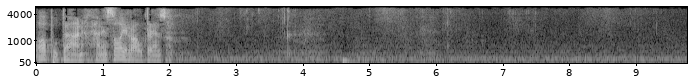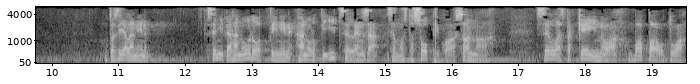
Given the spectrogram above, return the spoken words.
apu tähän hänen sairauteensa. Mutta siellä niin se, mitä hän odotti, niin hän odotti itsellensä semmoista sopivaa sanaa. Sellaista keinoa vapautua,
